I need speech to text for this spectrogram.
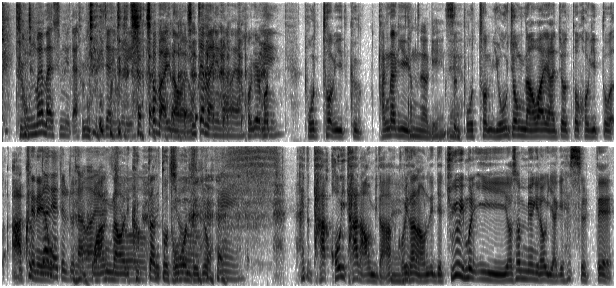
정말 많습니다. 등장인물이 진짜 많이 나와요. 진짜 많이 나와요. 거기에 뭐 네. 보텀 이그 당나귀, 당나귀, 쓴 네. 보텀 요정 나와야죠. 또 거기 또 아테네 극단 애들도. 왕 나와야죠. 극단 또. 동원되죠. 네. 하여튼 다 거의 다 나옵니다. 네. 거의 다 나오는데 이제 주요 인물 이 여섯 명이라고 이야기했을 때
